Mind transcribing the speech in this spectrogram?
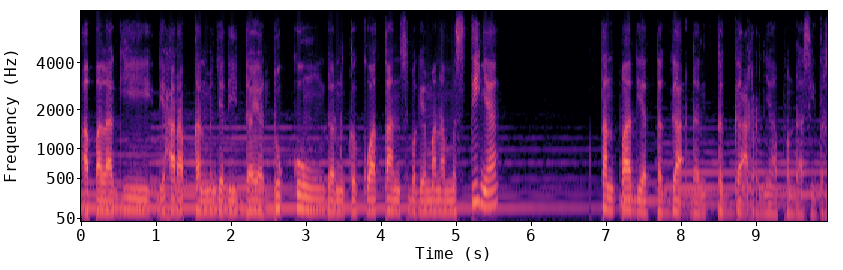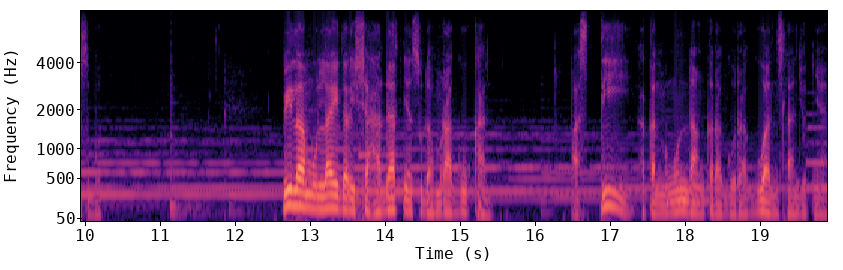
apalagi diharapkan menjadi daya dukung dan kekuatan sebagaimana mestinya tanpa dia tegak dan tegarnya pondasi tersebut. Bila mulai dari syahadatnya sudah meragukan, pasti akan mengundang keraguan-raguan selanjutnya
